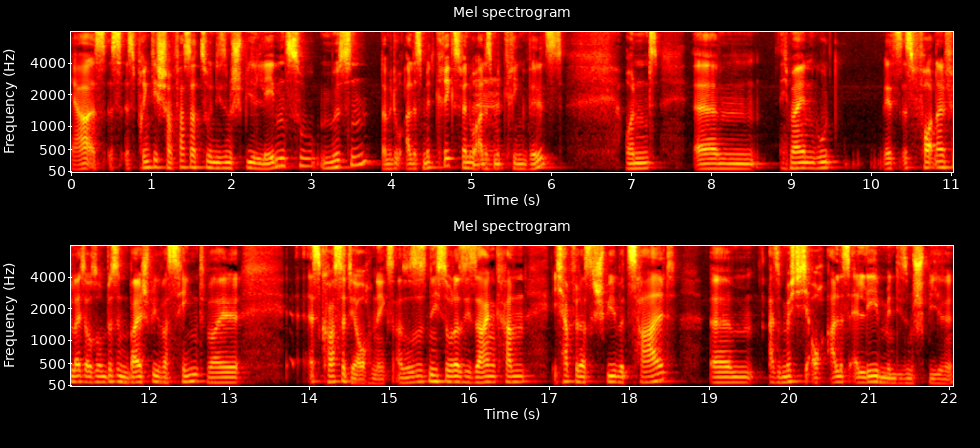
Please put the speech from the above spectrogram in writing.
ja, es, es, es bringt dich schon fast dazu, in diesem Spiel leben zu müssen, damit du alles mitkriegst, wenn du mhm. alles mitkriegen willst. Und ähm, ich meine, gut, jetzt ist Fortnite vielleicht auch so ein bisschen ein Beispiel, was hinkt, weil es kostet ja auch nichts. Also es ist nicht so, dass ich sagen kann, ich habe für das Spiel bezahlt, ähm, also möchte ich auch alles erleben in diesem Spiel,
